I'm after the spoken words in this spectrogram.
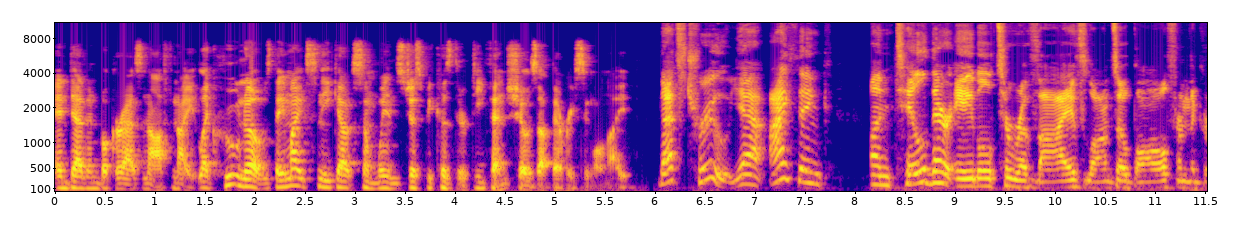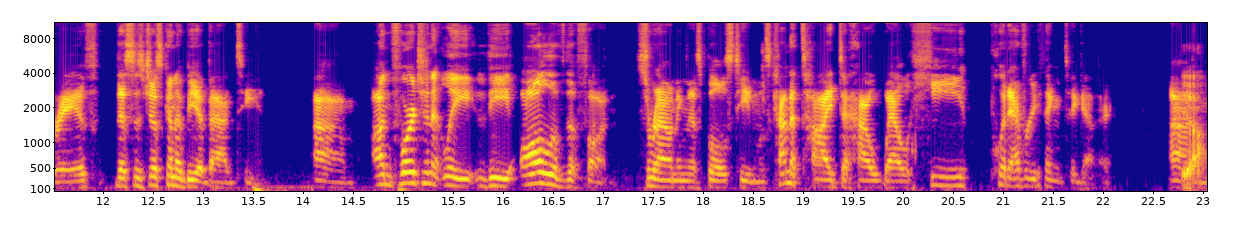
and Devin Booker has an off night. Like, who knows? They might sneak out some wins just because their defense shows up every single night. That's true. Yeah. I think until they're able to revive Lonzo Ball from the grave, this is just going to be a bad team. Um, unfortunately, the all of the fun surrounding this Bulls team was kind of tied to how well he put everything together. Um, yeah.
